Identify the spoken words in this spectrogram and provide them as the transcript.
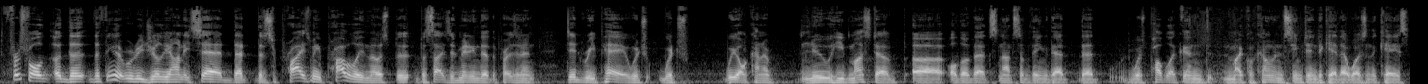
first of all, uh, the, the thing that Rudy Giuliani said that, that surprised me probably most, b- besides admitting that the president did repay, which which we all kind of knew he must have, uh, although that's not something that, that was public, and Michael Cohen seemed to indicate that wasn't the case,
